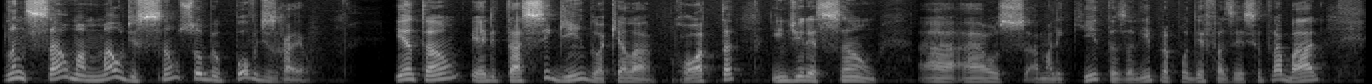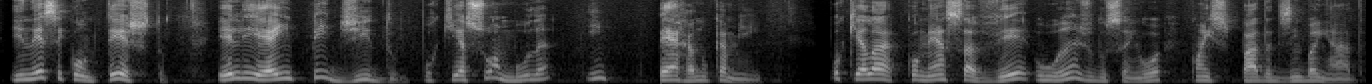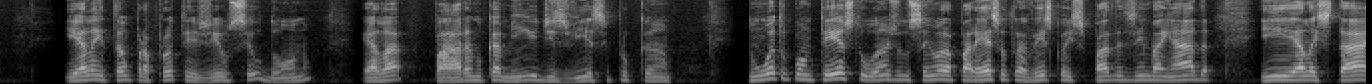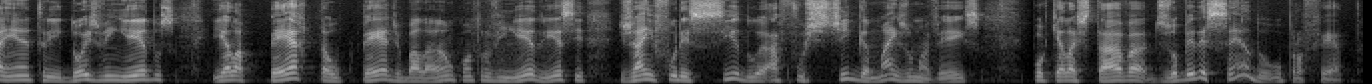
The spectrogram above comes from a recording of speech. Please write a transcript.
lançar uma maldição sobre o povo de Israel. E então ele está seguindo aquela rota em direção a, aos amalequitas ali para poder fazer esse trabalho. E nesse contexto, ele é impedido, porque a sua mula impede emperra no caminho, porque ela começa a ver o anjo do Senhor com a espada desembanhada. E ela então, para proteger o seu dono, ela para no caminho e desvia-se para o campo. Num outro contexto, o anjo do Senhor aparece outra vez com a espada desembainhada e ela está entre dois vinhedos e ela aperta o pé de Balaão contra o vinhedo e esse, já enfurecido, a fustiga mais uma vez, porque ela estava desobedecendo o profeta.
